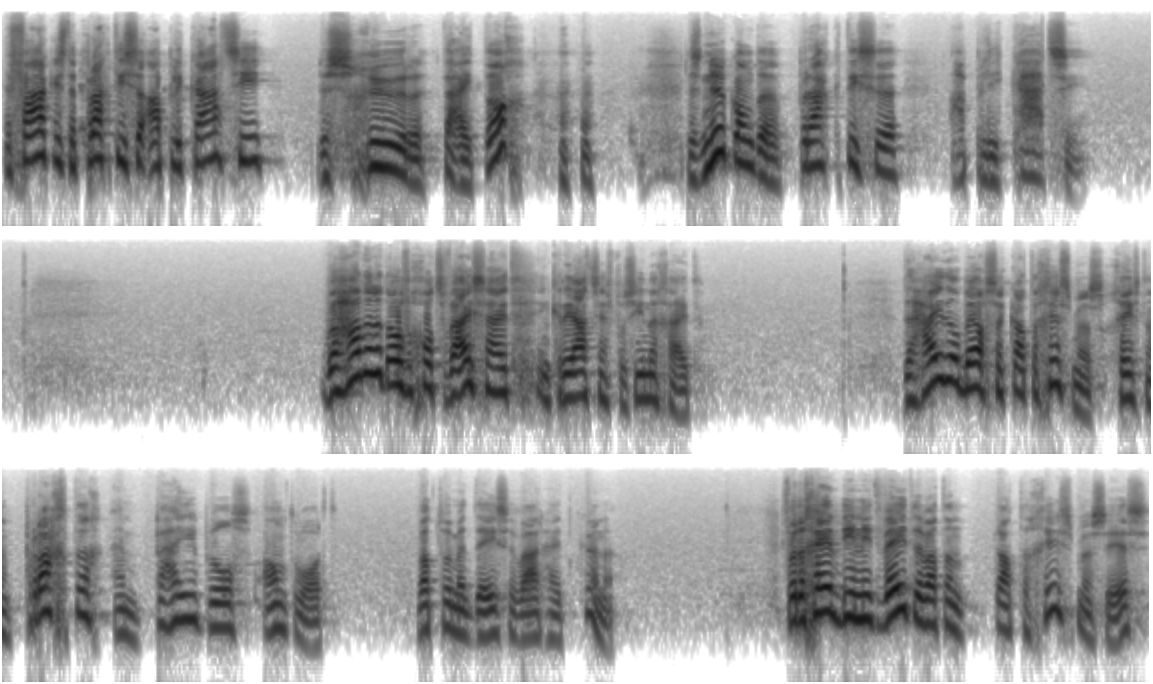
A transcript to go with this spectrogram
En vaak is de praktische applicatie de schure tijd, toch? Dus nu komt de praktische applicatie. We hadden het over Gods wijsheid in creatie en voorzienigheid. De Heidelbergse catechismus geeft een prachtig en bijbels antwoord wat we met deze waarheid kunnen. Voor degenen die niet weten wat een catechismus is,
